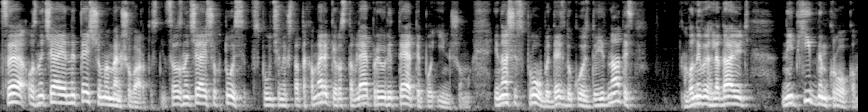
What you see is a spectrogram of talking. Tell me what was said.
Це означає не те, що ми меншовартісні, це означає, що хтось в Сполучених Штатах Америки розставляє пріоритети по-іншому. І наші спроби десь до когось доєднатись, вони виглядають необхідним кроком,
